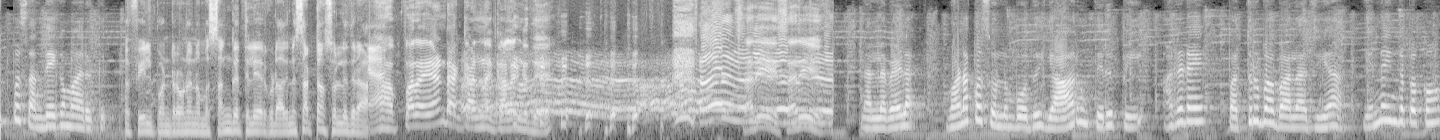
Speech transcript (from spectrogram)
இப்ப சந்தேகமா இருக்கு. ஃபீல் பண்றவன நம்ம சங்கத்திலே இருக்கக்கூடாதுன்னு சட்டம் சொல்லுதுடா. அப்புறம் ஏன்டா கண்ணு கலங்குது? சரி சரி. நல்ல வேளை வணக்கம் சொல்லும்போது யாரும் திருப்பி அடடே பத்து ரூபாய் பாலாஜியா? என்ன இந்த பக்கம்?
